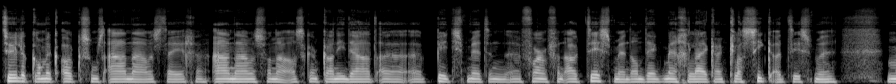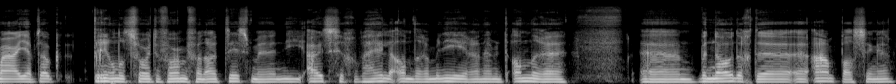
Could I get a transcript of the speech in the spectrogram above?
tuurlijk kom ik ook soms aannames tegen. Aannames van, nou, als ik een kandidaat uh, pitch met een vorm van autisme, dan denkt men gelijk aan klassiek autisme. Maar je hebt ook 300 soorten vormen van autisme en die uitzicht op hele andere manieren en met andere benodigde aanpassingen.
